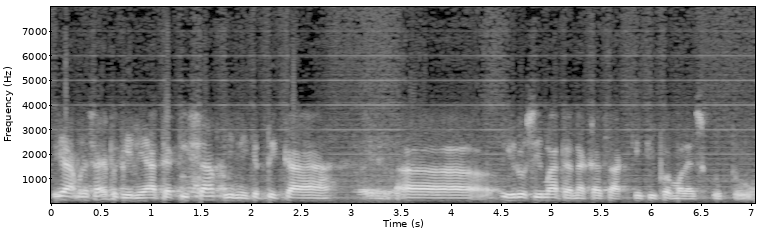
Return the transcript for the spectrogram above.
Ya, menurut saya begini, ada kisah begini ketika uh, Hiroshima dan Nagasaki dibom oleh sekutu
